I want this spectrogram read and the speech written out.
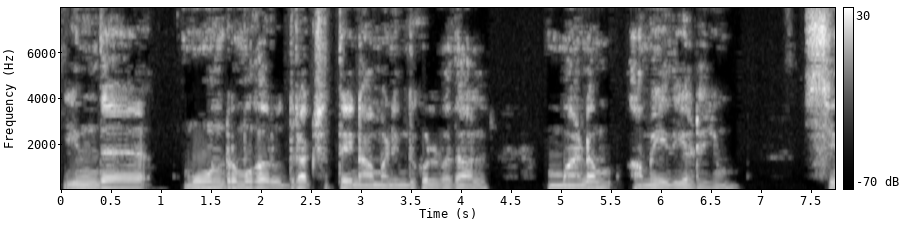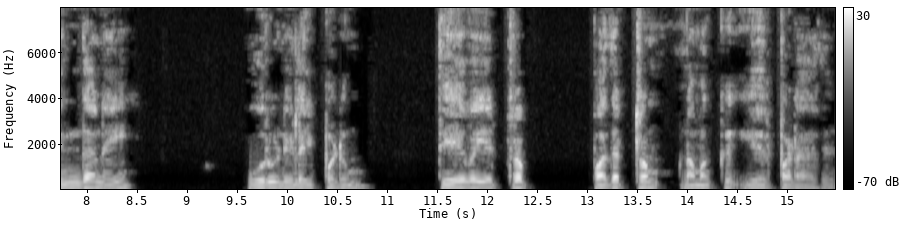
இந்த மூன்று முக ருத்ராட்சத்தை நாம் அணிந்து கொள்வதால் மனம் அமைதியடையும். சிந்தனை ஒருநிலைப்படும். தேவையற்ற பதற்றம் நமக்கு ஏற்படாது.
